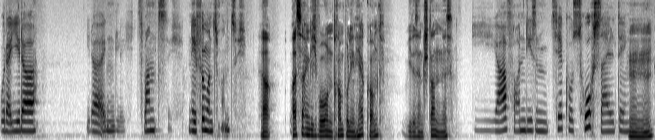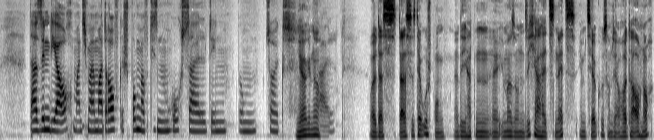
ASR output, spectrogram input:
Oder jeder wieder eigentlich 20. Nee, 25. Ja. Weißt du eigentlich, wo ein Trampolin herkommt? Wie das entstanden ist? Ja, von diesem Zirkus-Hochseil-Ding. Mhm. Da sind die ja auch manchmal mal drauf gesprungen auf diesem Hochseil-Ding, um Zeugs. Ja, genau. Seil. Weil das, das ist der Ursprung. Ja, die hatten äh, immer so ein Sicherheitsnetz im Zirkus, haben sie ja heute auch noch.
